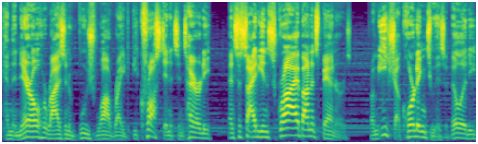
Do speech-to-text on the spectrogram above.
can the narrow horizon of bourgeois right be crossed in its entirety and society inscribe on its banners, from each according to his ability,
